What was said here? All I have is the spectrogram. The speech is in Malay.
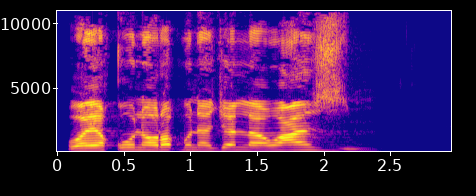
ويقول ربنا جل وعز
